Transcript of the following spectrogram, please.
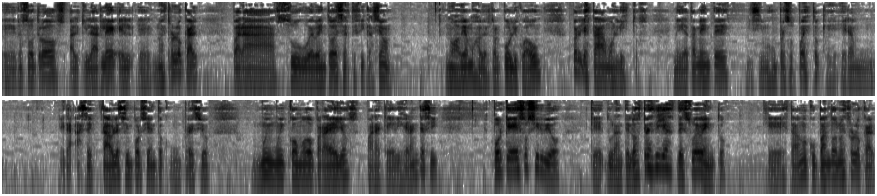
eh, nosotros alquilarle el, nuestro local para su evento de certificación. No habíamos abierto al público aún, pero ya estábamos listos. Inmediatamente hicimos un presupuesto que era era aceptable 100% con un precio muy muy cómodo para ellos para que dijeran que sí porque eso sirvió que durante los tres días de su evento que estaban ocupando nuestro local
